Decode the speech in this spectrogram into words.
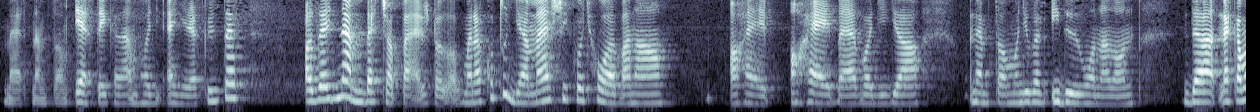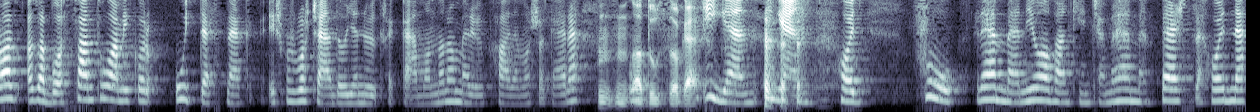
mert nem tudom, értékelem, hogy ennyire küzdesz, az egy nem becsapás dolog, mert akkor tudja a másik, hogy hol van a, a, hely, a helyben, vagy így a, nem tudom, mondjuk az idővonalon. De nekem az, az a bosszantó, amikor úgy tesznek, és most bocsánat, hogy a nőkre kell mondanom, mert ők hajlamosak erre. Mhm, a duzzogás. Igen, igen, hogy fú, rendben, jól van kincsem, rendben, persze, hogy ne.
